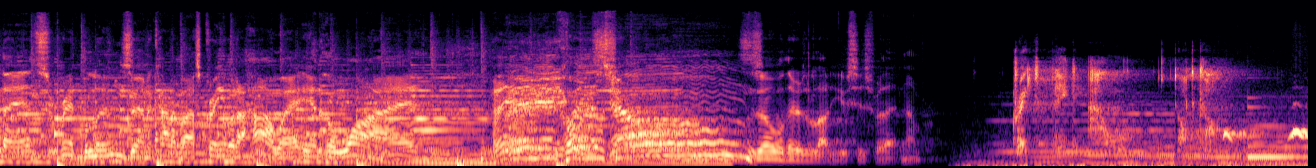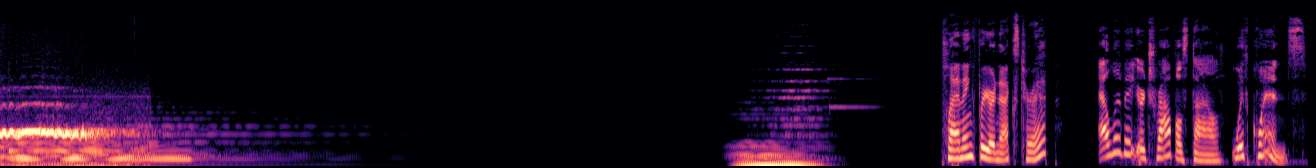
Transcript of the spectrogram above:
That's red balloons and a kind of ice cream at a highway in Hawaii. 20 questions. Oh, there's a lot of uses for that number. GreatBigOwl.com. Planning for your next trip? Elevate your travel style with Quince.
